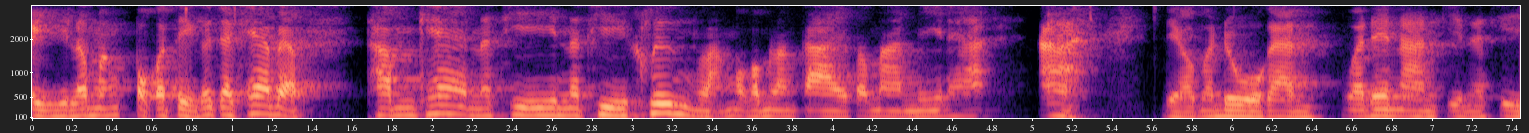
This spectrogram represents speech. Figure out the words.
ปีแล้วมั้งปกติก็จะแค่แบบทำแค่นาทีนาทีครึ่งหลังออกกำลังกายประมาณนี้นะฮะอะเดี๋ยวมาดูกันว่าได้นานกี่นาที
